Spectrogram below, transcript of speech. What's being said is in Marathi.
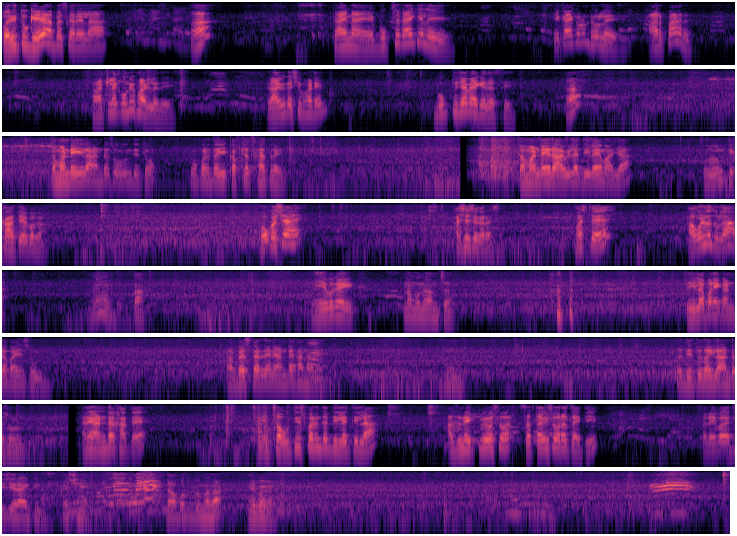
परी तू घे अभ्यास करायला. हा? काय नाही बुकचं काय केलंय? हे काय करून ठेवलंय? आरपार? फाटलंय कोणी फाडलं ते? रावी कशी फाडेल? बुक तुझ्या बॅगेत असते. हा? तर मंडे हिला अंड सोडून देतो. तोपर्यंत ही कपच्याच खात राहील. तर मंडे रावीला दिलंय माझ्या. म्हणून ती खाते बघा. भाऊ कसे आहे? असे असे कर असं. मस्त आहे? आवडलं तुला? का? हे बघा एक नमुना आमचं. तिला पण एक अंडा पाहिजे सोडून. अभ्यास करते आणि अंडा खाणार आहे. हम्म. तर देतो ताईला अंडा सोडून. आणि अंड आहे आणि चौतीस पर्यंत दिले तिला. अजून एकवीस वर सत्तावीस वरच आहे ती. तर हे बघा तिची रायटिंग कशी आहे. दाखवतो तुम्हाला. हे बघा.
